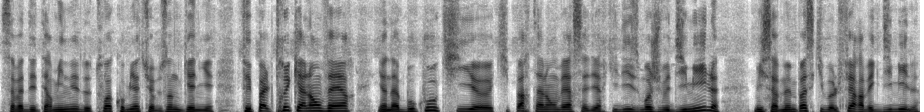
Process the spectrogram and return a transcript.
ça va déterminer de toi combien tu as besoin de gagner. Fais pas le truc à l'envers. Il y en a beaucoup qui, euh, qui partent à l'envers, c'est-à-dire qu'ils disent moi je veux 10 000, mais ils savent même pas ce qu'ils veulent faire avec 10 000.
